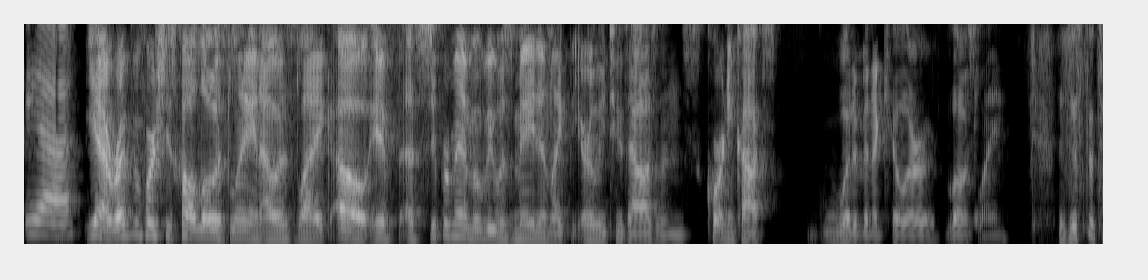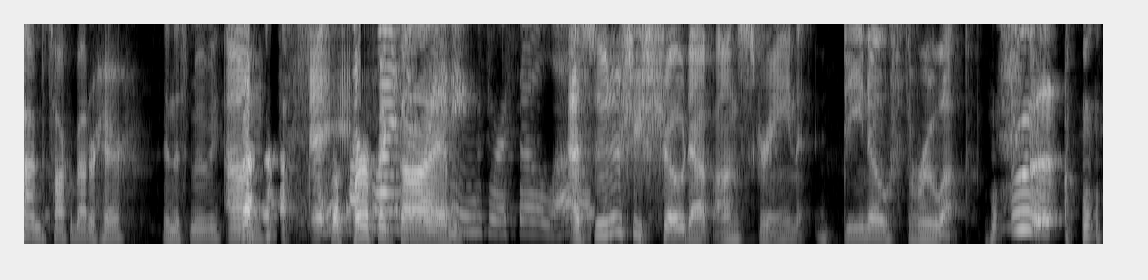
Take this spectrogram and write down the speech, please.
Yeah. Yeah, right before she's called Lois Lane, I was like, "Oh, if a Superman movie was made in like the early 2000s, Courteney Cox would have been a killer Lois Lane." Is this the time to talk about her hair in this movie? Um, I eh, the perfect time. The ratings were so low. as soon as she showed up on screen, Dino threw up.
